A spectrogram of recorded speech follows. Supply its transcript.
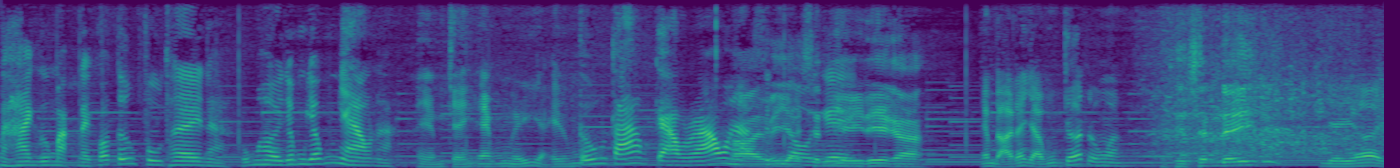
Mà hai gương mặt này có tướng phu thê nè cũng hơi giống giống nhau nè. Thì em chị em cũng nghĩ vậy luôn tướng tá cao ráo ha rồi bây giờ xin ghê. gì đi kìa em đợi đó giờ muốn chết luôn anh? Thì xin đi. Dì ơi?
